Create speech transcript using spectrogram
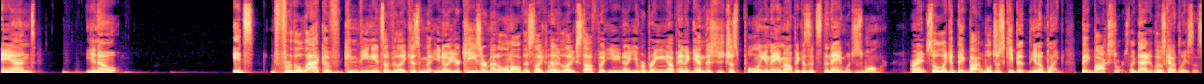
And you know, it's for the lack of convenience of like because you know your keys are metal and all this like right. uh, like stuff but you know you were bringing up and again this is just pulling a name out because it's the name which is walmart all right? So like a big box we'll just keep it you know blank. Big box stores like that those kind of places.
